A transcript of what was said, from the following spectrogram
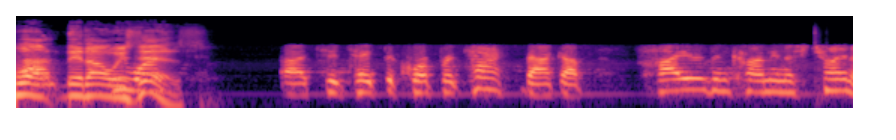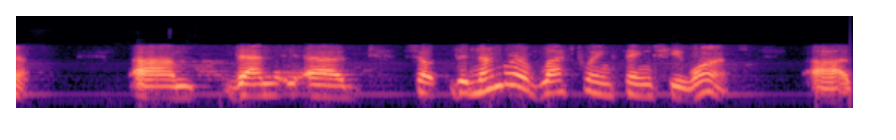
Well, um, it always wants, is. Uh, to take the corporate tax back up higher than communist China. Um, then, uh, so the number of left-wing things he wants, uh,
